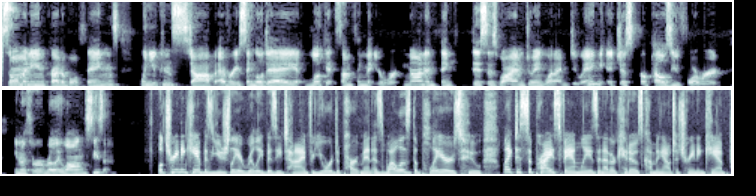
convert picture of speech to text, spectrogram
so many incredible things, when you can stop every single day, look at something that you're working on, and think, This is why I'm doing what I'm doing, it just propels you forward, you know, through a really long season. Well, training camp is usually a really busy time for your department, as well as the players who like to surprise families and other kiddos coming out to training camp.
